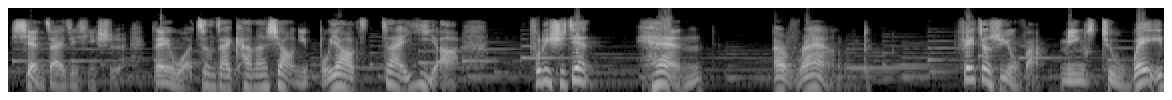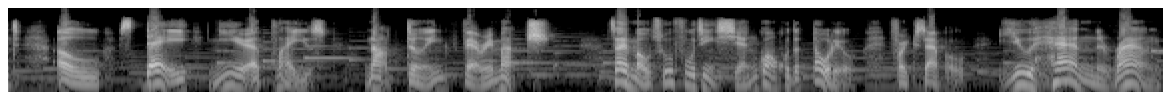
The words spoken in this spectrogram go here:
现在进行时。对我正在开玩笑，你不要在意啊。福利时间，hang around。非正式用法 means to wait or stay near a place, not doing very much，在某处附近闲逛或者逗留。For example, you hang around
